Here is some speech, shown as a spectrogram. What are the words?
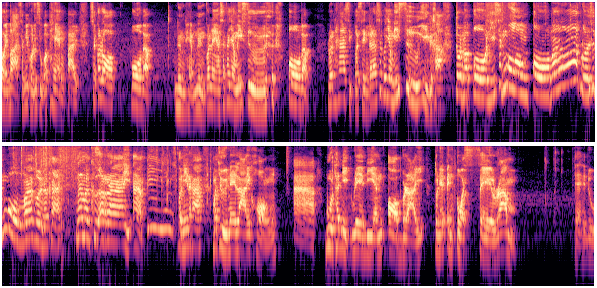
ร้อยบาทฉันมีความรู้สึกว่าแพงไปฉันก็รอโปรแบบหนึ่งแถมหนึ่งก็แล้วฉันก็ยังไม่ซื้อโปรแบบ ลด 50%ก็แล้วฉันก็ยังไม่ซื้ออีกนะคะ จนมาโปรนี้ฉันงงโปรมากเลยฉันงงมากเลยนะคะ นั่นมันคืออะไร อะปิ้งตัวนี้นะคะ มาอยู่ในลายของอ่าบูทานิกเรเดียนออ r ไรท์ตัวนี้เป็นตัวเซรั่มแกให้ดู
